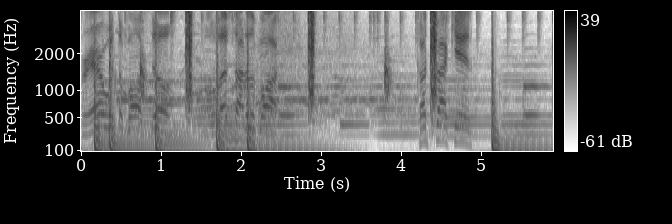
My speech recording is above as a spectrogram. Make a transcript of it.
Pereira with the ball still. On the left side of the box. Cuts back in.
